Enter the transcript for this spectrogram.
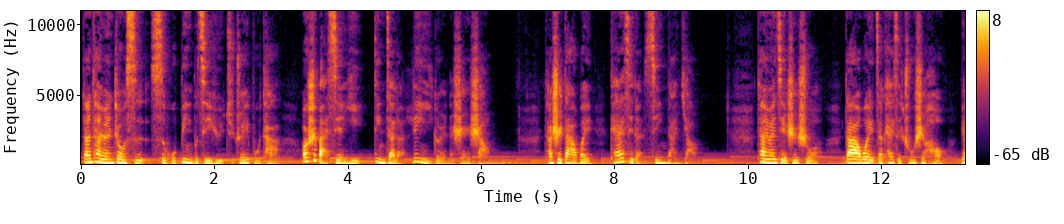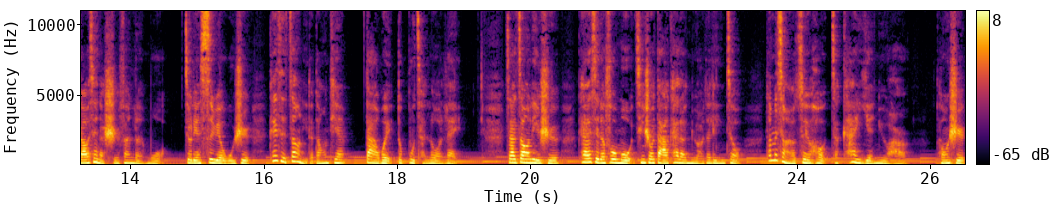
但探员宙斯似乎并不急于去追捕他，而是把嫌疑定在了另一个人的身上。他是大卫·凯西的新男友。探员解释说，大卫在凯西出事后表现得十分冷漠，就连四月五日凯西葬礼的当天，大卫都不曾落泪。在葬礼时，凯西的父母亲手打开了女儿的灵柩，他们想要最后再看一眼女儿，同时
